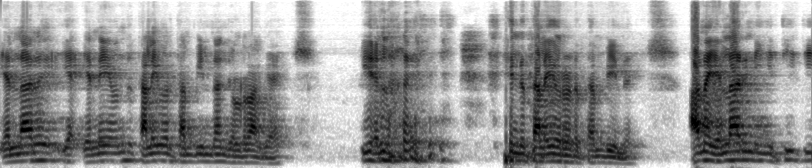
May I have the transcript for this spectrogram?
எல்லாரும் எ- என்னைய வந்து தலைவர் தம்பின்னு தான் சொல்கிறாங்க எல்லாரும் எங்கள் தலைவரோட தம்பின்னு. ஆனால் எல்லாரும் நீங்கள் டி டி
